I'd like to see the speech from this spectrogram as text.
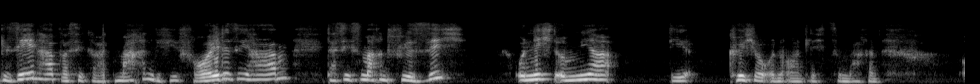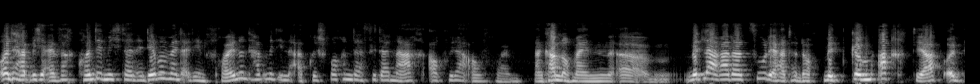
gesehen habe, was sie gerade machen, wie viel Freude sie haben, dass sie es machen für sich und nicht um mir die Küche unordentlich zu machen und habe mich einfach konnte mich dann in dem Moment an ihn freuen und habe mit ihnen abgesprochen, dass sie danach auch wieder aufräumen. Dann kam noch mein ähm, Mittlerer dazu, der hat dann noch mitgemacht, ja, und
